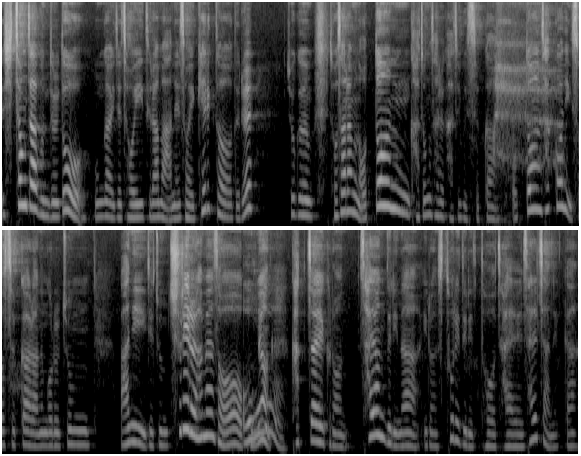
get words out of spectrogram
시청자분들도 뭔가 이제 저희 드라마 안에서의 캐릭터들을 조금 저 사람은 어떤 가정사를 가지고 있을까, 어떤 사건이 있었을까라는 거를 좀 많이 이제 좀 추리를 하면서 보면 오. 각자의 그런 사연들이나 이런 스토리들이 더 잘 살지 않을까.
